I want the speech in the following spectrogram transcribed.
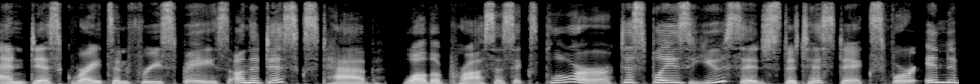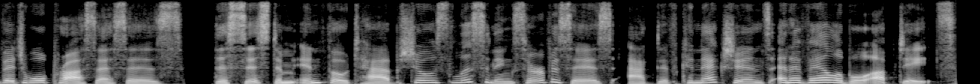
and disk writes and free space on the Disks tab, while the Process Explorer displays usage statistics for individual processes. The System Info tab shows listening services, active connections, and available updates.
